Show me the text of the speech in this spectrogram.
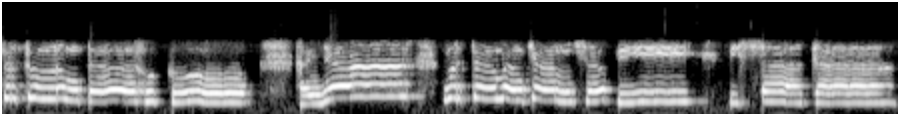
terkurung terhukum Hanya bertemankan sepi Bisakah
